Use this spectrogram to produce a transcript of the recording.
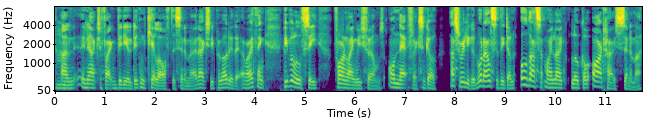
Hmm. And in actual fact, video didn't kill off the cinema. It actually promoted it. And I think people will see foreign language films on Netflix and go, that's really good. What else have they done? Oh, that's at my lo- local art house cinema.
